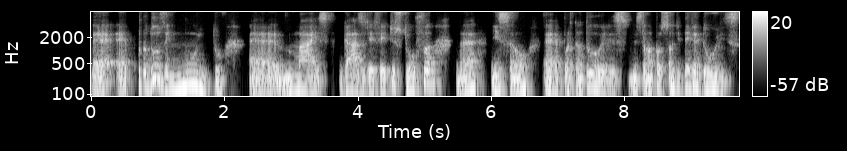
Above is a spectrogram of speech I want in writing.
é, é, produzem muito é, mais gases de efeito estufa, né, e são, é, portanto, eles estão na posição de devedores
